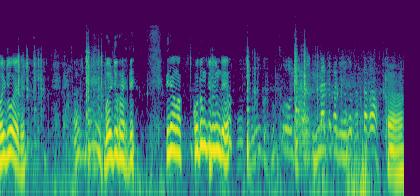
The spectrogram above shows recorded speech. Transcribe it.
뭘 주워야 돼? 뭘 주워야 돼? 그냥 막 고동 주면 돼요? 어, 일날 때까지 이거 잡다가 어.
